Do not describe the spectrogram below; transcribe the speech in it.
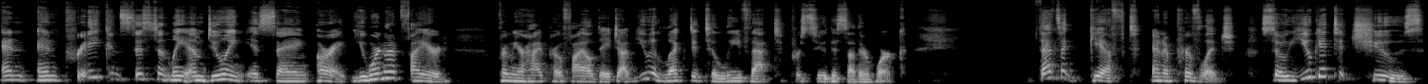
and and pretty consistently am doing is saying all right you were not fired from your high profile day job you elected to leave that to pursue this other work that's a gift and a privilege so you get to choose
